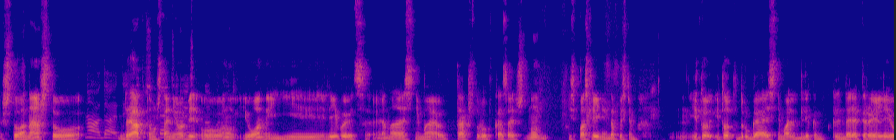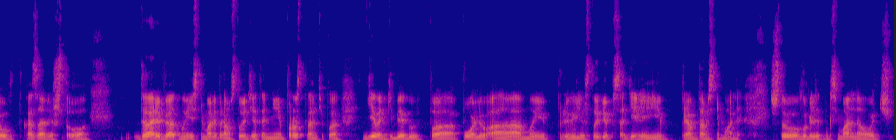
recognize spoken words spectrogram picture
что она, что А, да, да, потому что они обе, о, ну, и он, и Лейбовиц, и она снимают так, чтобы показать, ну, из последних, допустим, и, то, и тот, и другая снимали для календаря Пирелли, и оба показали, что да, ребят, мы снимали прям в студии, это не просто там, типа, девоньки бегают по полю, а мы привели в студию, посадили и прям там снимали. Что выглядит максимально очень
